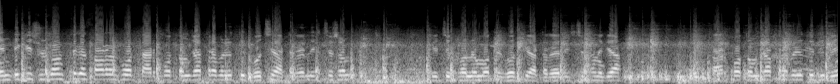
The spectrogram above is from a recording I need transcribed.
এনটিকে কিশোরগঞ্জ থেকে ছাড়ার পর তার প্রথম যাত্রা বেরোতে গছি আটা রেল স্টেশন। কিছুক্ষণের মধ্যে গছিয়াটা রেল স্টেশনে গিয়া তার প্রথম যাত্রা বেরোতে দিবে।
